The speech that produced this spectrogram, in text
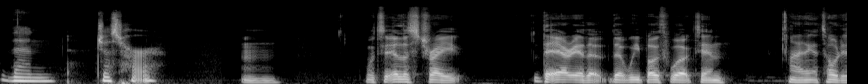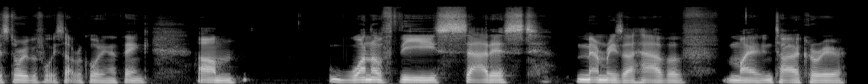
than just her. Mm-hmm. Well, to illustrate the area that, that we both worked in, I think I told you a story before we start recording, I think. Um, one of the saddest memories I have of my entire career,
